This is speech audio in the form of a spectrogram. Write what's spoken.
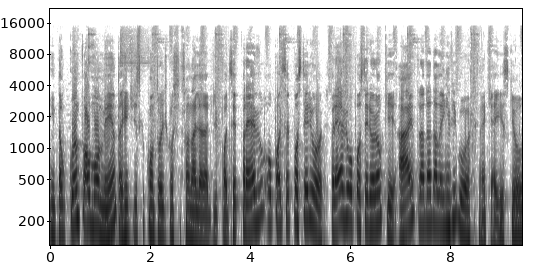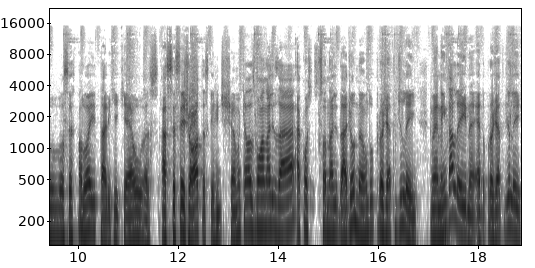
Então, quanto ao momento, a gente diz que o controle de constitucionalidade pode ser prévio ou pode ser posterior. Prévio ou posterior ao quê? À entrada da lei em vigor, né? Que é isso que o- você falou aí, Tarek, que é o, as, as CCJs que a gente chama, que elas vão analisar a constitucionalidade ou não do projeto de lei. Não é nem da lei, né? É do projeto de lei.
